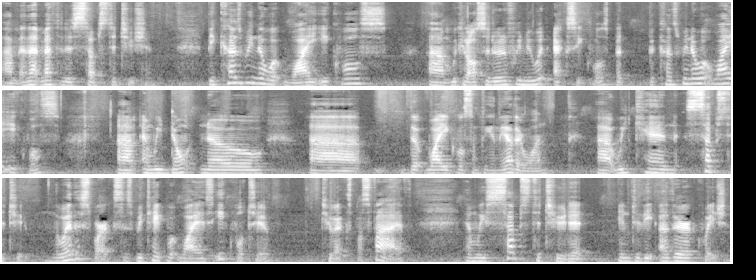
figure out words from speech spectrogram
um, and that method is substitution. Because we know what y equals, um, we could also do it if we knew what x equals, but because we know what y equals, um, and we don't know uh, that y equals something in the other one, uh, we can substitute. The way this works is we take what y is equal to, 2x plus 5, and we substitute it into the other equation.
